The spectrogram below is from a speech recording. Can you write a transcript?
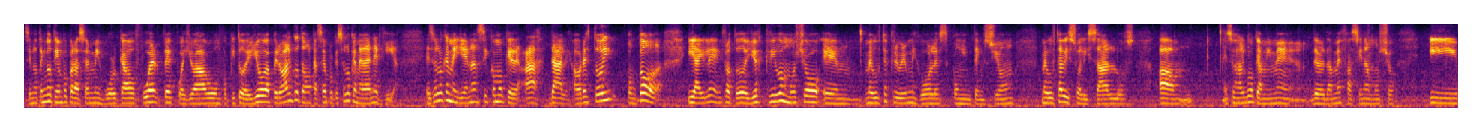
si no tengo tiempo para hacer mis workouts fuertes, pues yo hago un poquito de yoga, pero algo tengo que hacer porque eso es lo que me da energía. Eso es lo que me llena así como que, ah, dale, ahora estoy con toda. Y ahí le entro a todo. Yo escribo mucho, em, me gusta escribir mis goles con intención, me gusta visualizarlos. eso es algo que a mí me, de verdad me fascina mucho. Y,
